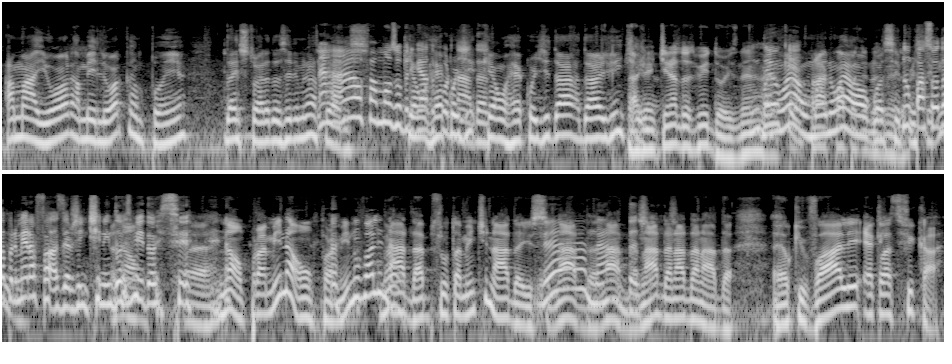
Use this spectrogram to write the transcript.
a maior, a melhor campanha da história das eliminatórias. Ah, o famoso obrigado que é um por recorde, nada. Que é um recorde da, da Argentina. Argentina 2002, né? Mas Deu não é, mas não é algo assim. Não passou da primeira fase, a Argentina em 2002. Não, é, não pra mim não. Pra mim não vale Não? nada, absolutamente nada isso. É, nada, nada, nada, nada, nada, nada. É, o que vale é classificar.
